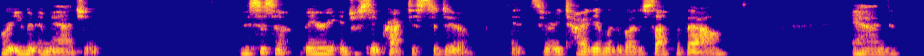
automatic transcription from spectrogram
or even imagine. This is a very interesting practice to do. It's very tied in with the Bodhisattva vow. And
